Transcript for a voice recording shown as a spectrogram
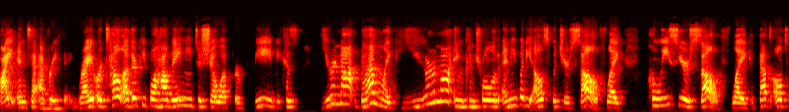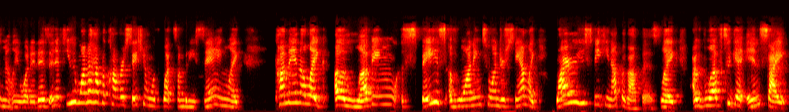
fight into everything, right? Or tell other people how they need to show up or be because you're not them. Like you're not in control of anybody else but yourself. Like police yourself. Like that's ultimately what it is. And if you want to have a conversation with what somebody's saying like come in a like a loving space of wanting to understand like why are you speaking up about this? Like i would love to get insight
